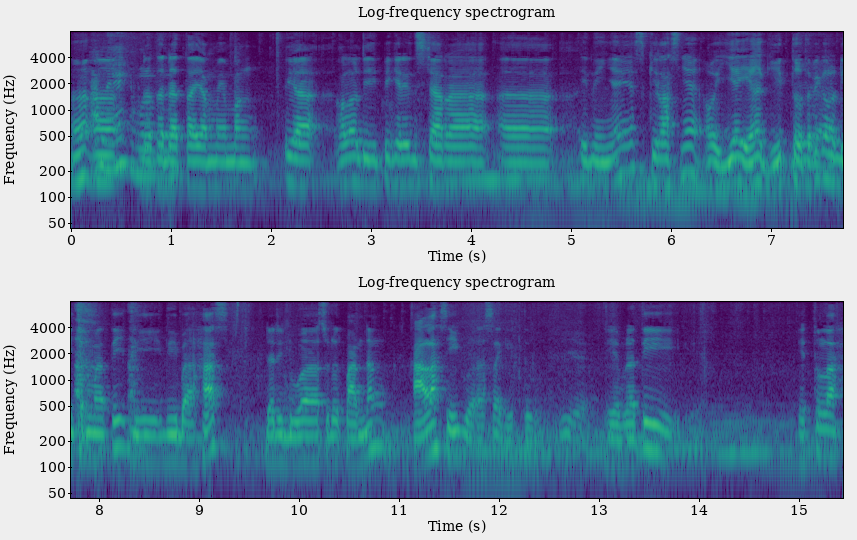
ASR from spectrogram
Aneh gue. data-data yang memang ya kalau dipikirin secara eh, ininya ya sekilasnya oh iya ya gitu. Tapi kalau dicermati di, dibahas dari dua sudut pandang kalah sih gue rasa gitu. Iya. Ya berarti itulah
